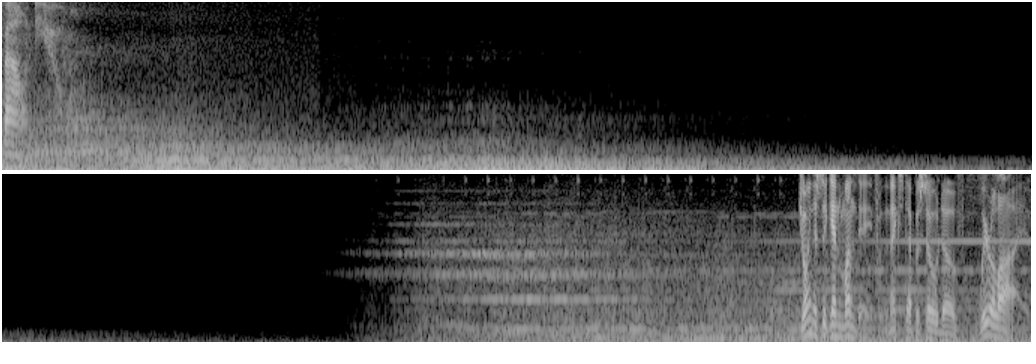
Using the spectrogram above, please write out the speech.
found Join us again Monday for the next episode of We're Alive.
